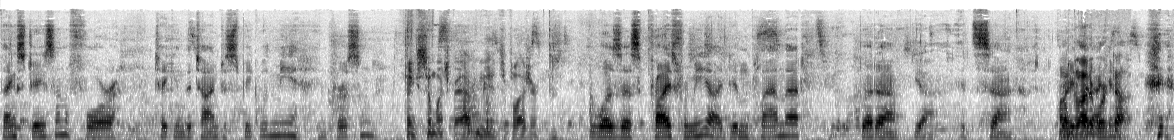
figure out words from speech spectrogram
Thanks, Jason, for taking the time to speak with me in person. Thanks so much for having me. It's a pleasure. It was a surprise for me. I didn't plan that, but uh, yeah, it's. Uh, well, I'm glad it worked can... out.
